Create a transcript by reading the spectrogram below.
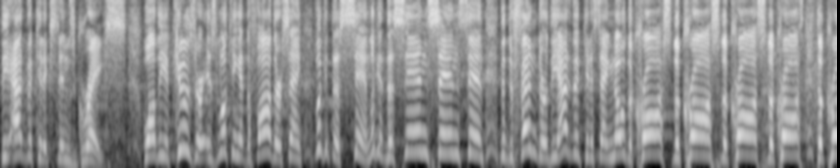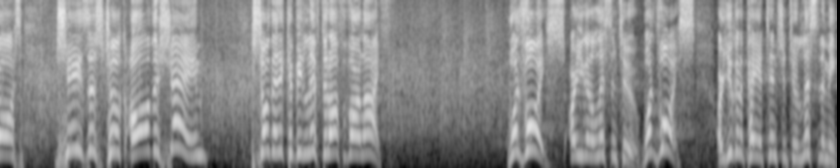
the advocate extends grace. While the accuser is looking at the father saying, Look at the sin, look at the sin, sin, sin. The defender, the advocate is saying, No, the cross, the cross, the cross, the cross, the cross. Jesus took all the shame so that it can be lifted off of our life. What voice are you gonna listen to? What voice are you gonna pay attention to? Listen to me.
